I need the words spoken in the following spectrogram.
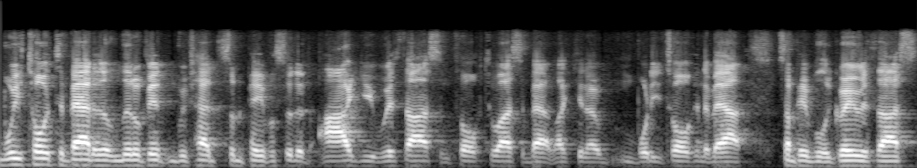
we talked about it a little bit. We've had some people sort of argue with us and talk to us about like, you know, what are you talking about? Some people agree with us.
